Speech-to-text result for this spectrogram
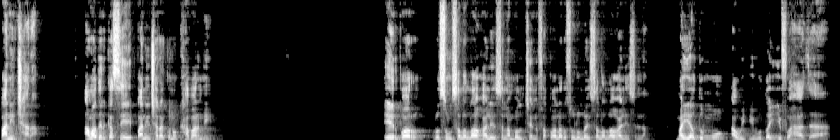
পানি ছাড়া। আমাদের কাছে পানি ছাড়া কোনো খাবার নেই। এরপর রসুল সাল্লাহ আলি সাল্লাম বলছেন, ফকল রসুল্লাহ সাল্লাহ আলি সাল্লাম মাইয়া দুম্মু আউ তৈফ হাজা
